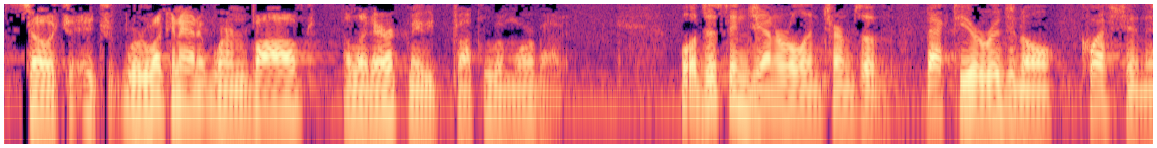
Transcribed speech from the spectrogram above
so it's, it's, we're looking at it, we're involved. I'll let Eric maybe talk a little bit more about it. Well, just in general, in terms of back to your original question, in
